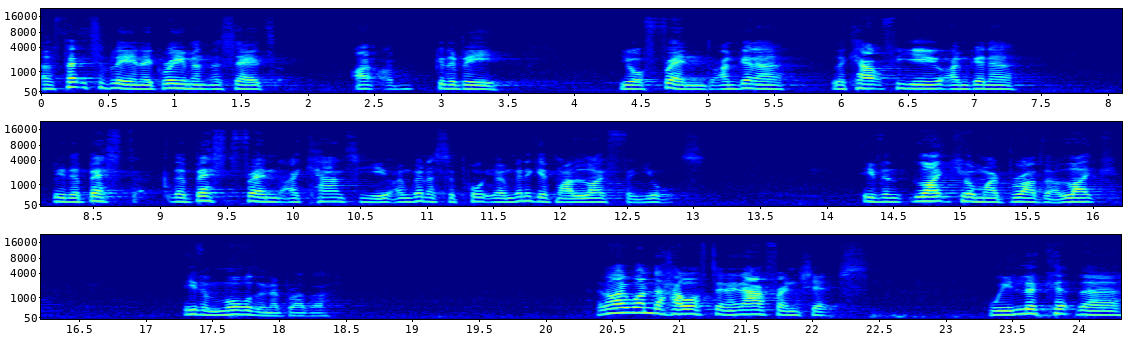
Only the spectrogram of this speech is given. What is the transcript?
effectively an agreement that said, I, I'm going to be your friend. I'm going to look out for you. I'm going to be the best, the best friend I can to you. I'm going to support you. I'm going to give my life for yours. Even like you're my brother, like even more than a brother. And I wonder how often in our friendships we look at the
